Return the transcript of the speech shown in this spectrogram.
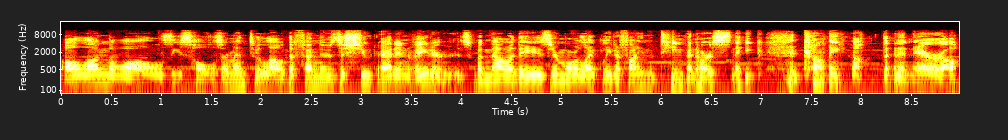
All along the walls, these holes are meant to allow defenders to shoot at invaders, but nowadays you're more likely to find a demon or a snake coming out than an arrow.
